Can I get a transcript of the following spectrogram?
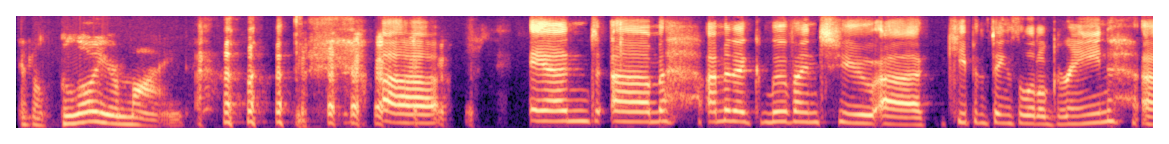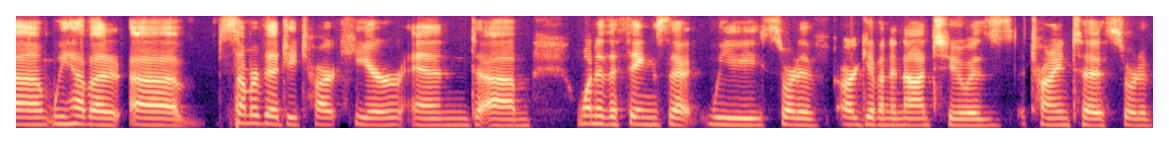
it'll blow your mind. uh, and um, I'm going to move into uh, keeping things a little green. Um, we have a, a, summer veggie tart here, and um, one of the things that we sort of are given a nod to is trying to sort of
